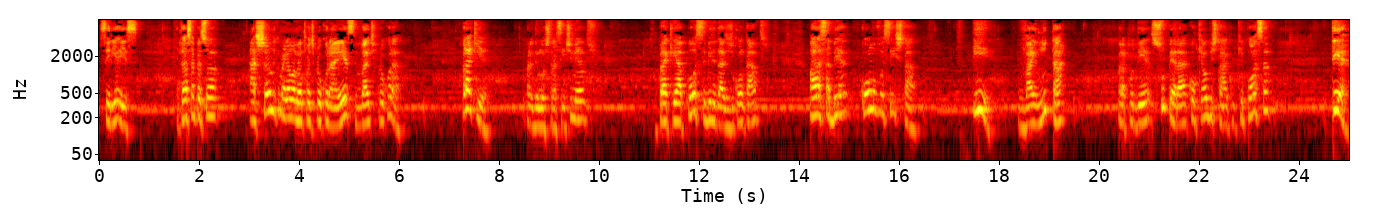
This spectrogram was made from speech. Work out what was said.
seria esse. Então essa pessoa, achando que o melhor momento para te procurar é esse, vai te procurar. Para quê? Para demonstrar sentimentos, para criar possibilidade de contatos, para saber como você está. E vai lutar para poder superar qualquer obstáculo que possa ter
